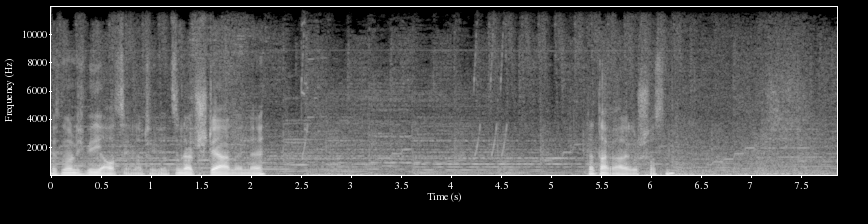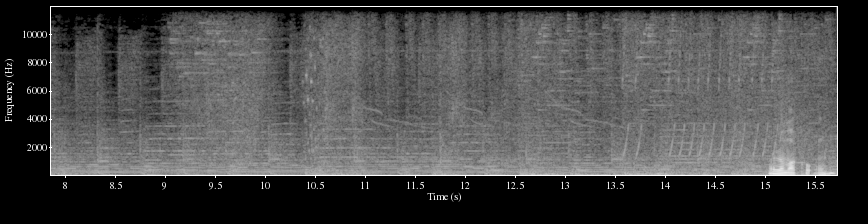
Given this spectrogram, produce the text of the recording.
Jetzt noch nicht, wie die aussehen natürlich. Jetzt sind halt Sterne, ne? Hat da gerade geschossen. Und noch mal gucken.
